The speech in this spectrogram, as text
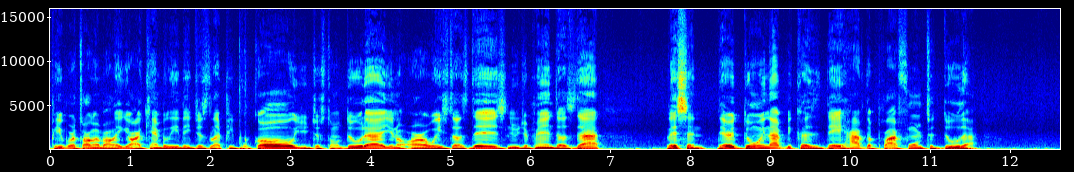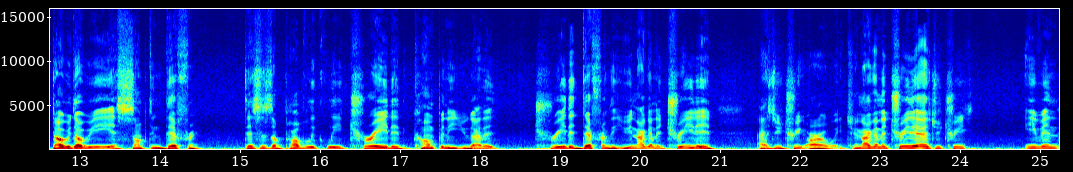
people are talking about like, yo, I can't believe they just let people go. You just don't do that. You know, ROH does this, New Japan does that. Listen, they're doing that because they have the platform to do that. WWE is something different. This is a publicly traded company. You gotta treat it differently. You're not gonna treat it as you treat ROH. You're not gonna treat it as you treat even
